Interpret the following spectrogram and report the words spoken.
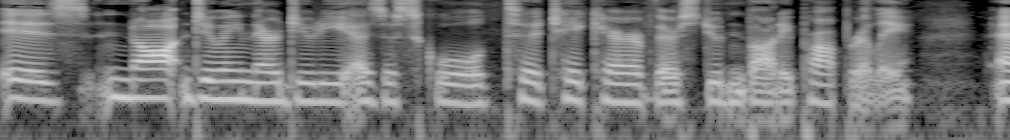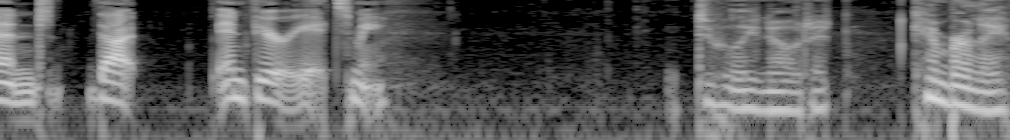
is not doing their duty as a school to take care of their student body properly. And that infuriates me. Duly noted. Kimberly.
